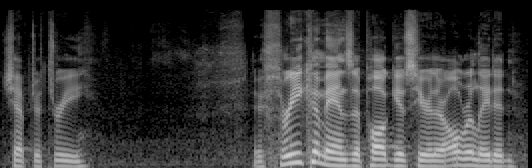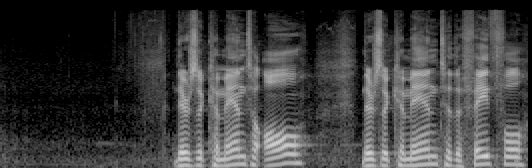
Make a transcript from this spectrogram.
chapter 3. There are three commands that Paul gives here. They're all related. There's a command to all, there's a command to the faithful,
